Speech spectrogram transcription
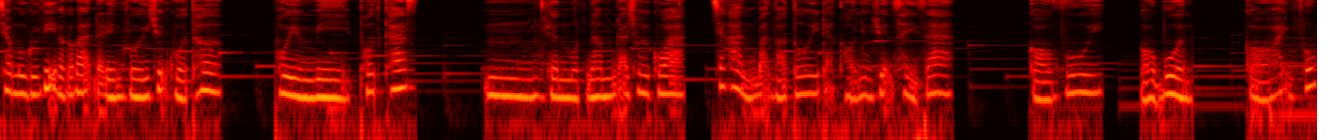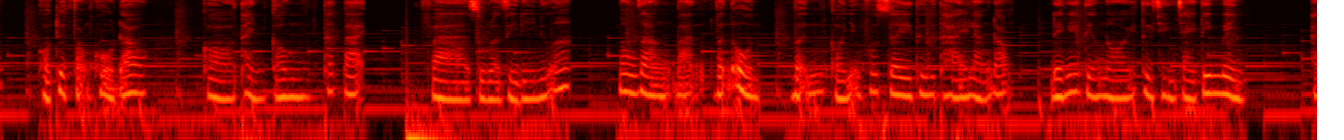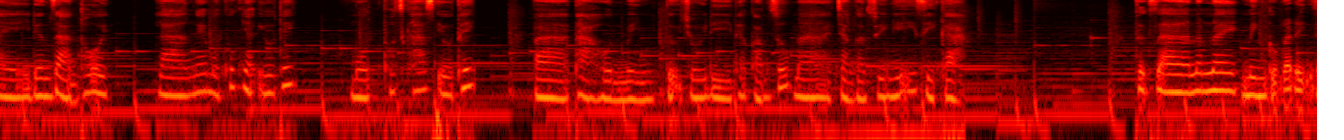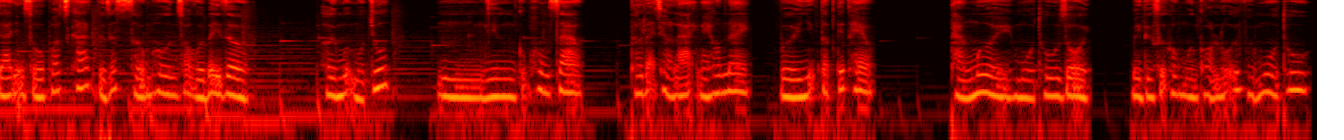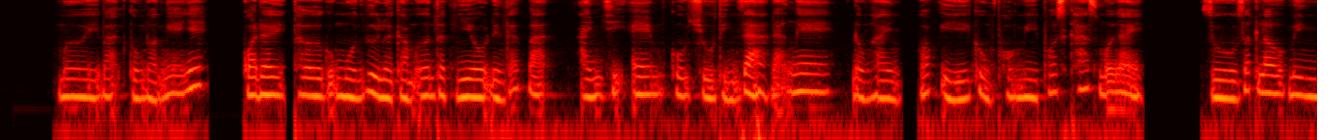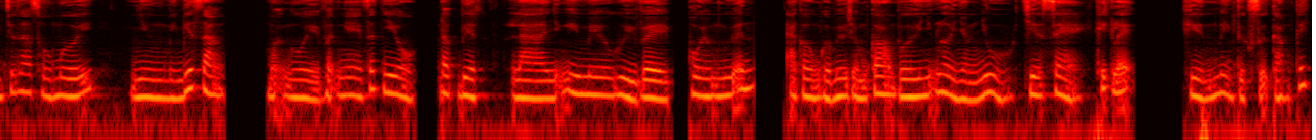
Chào mừng quý vị và các bạn đã đến với chuyện của thơ Poemy Podcast. Uhm, Gần một năm đã trôi qua Chắc hẳn bạn và tôi đã có nhiều chuyện xảy ra. Có vui, có buồn, có hạnh phúc, có tuyệt vọng khổ đau Có thành công, thất bại. Và dù là gì đi nữa Mong rằng bạn vẫn ổn Vẫn có những phút giây thư thái lắng động Để nghe tiếng nói từ chính trái tim mình. Hay đơn giản thôi là nghe một khúc nhạc yêu thích một podcast yêu thích và thả hồn mình tự trôi đi theo cảm xúc mà chẳng cần suy nghĩ gì cả. Thực ra năm nay mình cũng đã định ra những số podcast từ rất sớm hơn so với bây giờ. Hơi muộn một chút uhm, nhưng cũng không sao. Thơ đã trở lại ngày hôm nay với những tập tiếp theo. Tháng 10 mùa thu rồi. Mình thực sự không muốn có lỗi với mùa thu. Mời bạn cùng đón nghe nhé. Qua đây thơ cũng muốn gửi lời cảm ơn thật nhiều đến các bạn anh chị em, cô chú thính giả đã nghe, đồng hành, góp ý cùng Pomi Podcast mỗi ngày. Dù rất lâu mình chưa ra số mới, nhưng mình biết rằng mọi người vẫn nghe rất nhiều, đặc biệt là những email gửi về Hồi nguyễn a.gmail.com với những lời nhắn nhủ, chia sẻ, khích lệ, khiến mình thực sự cảm kích.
